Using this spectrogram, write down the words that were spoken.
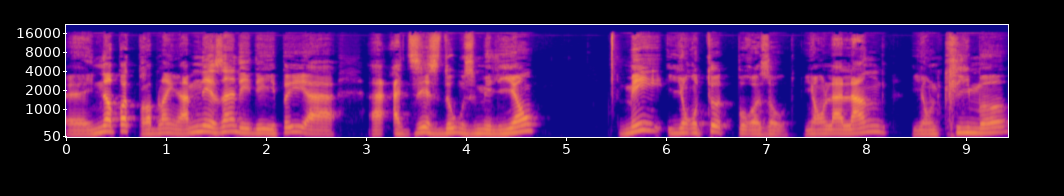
euh, il n'a pas de problème. Amenez-en des DP à, à, à 10-12 millions mais ils ont tout pour eux autres. Ils ont la langue, ils ont le climat,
